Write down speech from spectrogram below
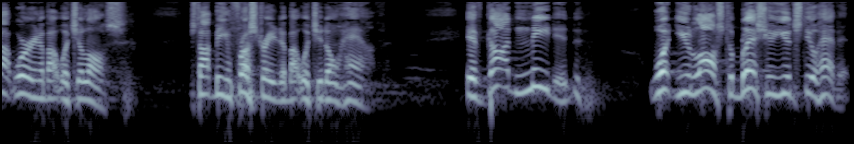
Stop worrying about what you lost. Stop being frustrated about what you don't have. If God needed what you lost to bless you, you'd still have it.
